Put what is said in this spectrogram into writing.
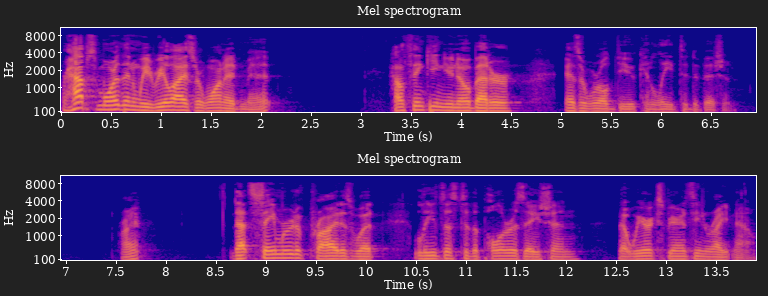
perhaps more than we realize or want to admit, how thinking you know better as a worldview can lead to division, right? That same root of pride is what leads us to the polarization that we're experiencing right now.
